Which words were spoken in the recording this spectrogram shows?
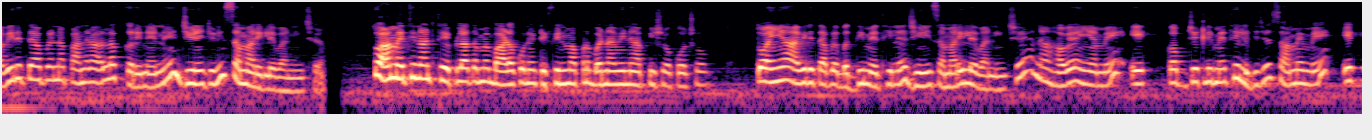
આવી રીતે આપણે એના પાંદડા અલગ કરીને એને ઝીણી ઝીણી સમારી લેવાની છે. તો આ મેથીના થેપલા તમે બાળકોને ટિફિનમાં પણ બનાવીને આપી શકો છો. તો અહીંયા આવી રીતે આપણે બધી મેથીને ઝીણી સમારી લેવાની છે અને હવે અહીંયા મેં એક કપ જેટલી મેથી લીધી છે. સામે મેં એક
